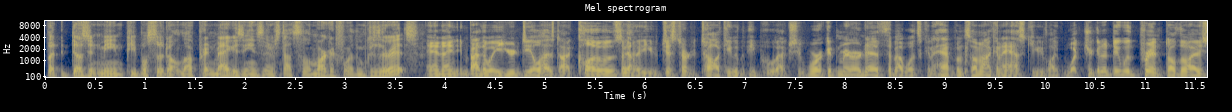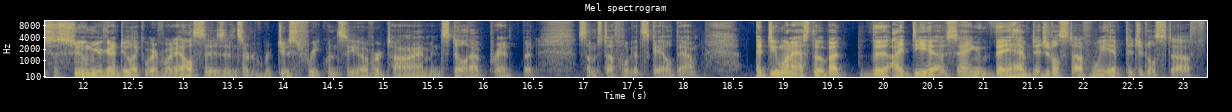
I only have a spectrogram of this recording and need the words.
But it doesn't mean people still don't love print magazines and there's not still a market for them because there is. And I, by the way, your deal has not closed. No. I know you just started talking with the people who actually work at Meredith about what's going to happen. So I'm not going to ask you like what you're going to do with print, although I assume you're going to do like what everybody else is and sort of reduce frequency over time and still have print, but some stuff will get scaled down. I do want to ask though about the idea of saying they have digital stuff, we have digital stuff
